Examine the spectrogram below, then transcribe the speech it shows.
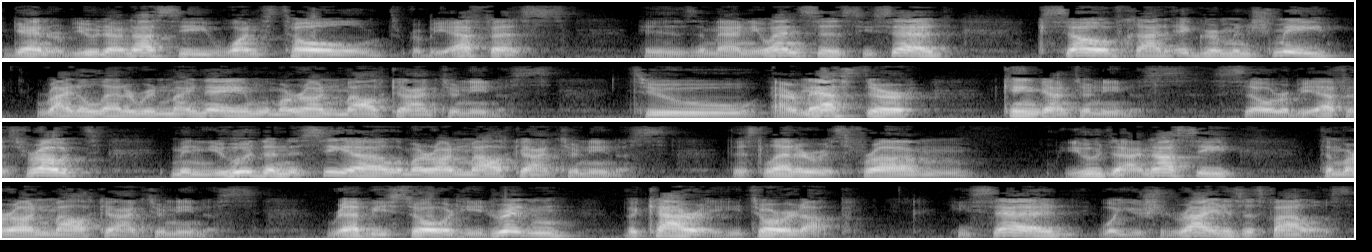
again, Rabbi Yehuda Nasi, once told Rabbi Ephes, his amanuensis, he said, Ksov Chad Igram and Shmi, write a letter in my name, Lamaran Malka Antoninus, to our master, King Antoninus. So Rabbi Ephes wrote, Min Yehuda Nisia Lamaran Malka Antoninus. This letter is from Yehuda Nasi to Maran Malka Antoninus. Rebbe saw what he'd written, Vikare, he tore it up. He said, what you should write is as follows.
